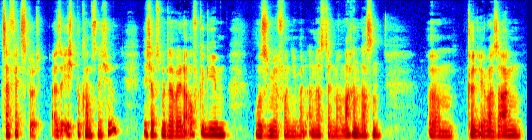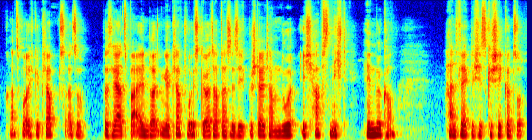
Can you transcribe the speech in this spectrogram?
zerfetzt wird. Also ich bekomme es nicht hin. Ich habe es mittlerweile aufgegeben, muss ich mir von jemand anders dann mal machen lassen. Ähm, könnt ihr mal sagen, hat es bei euch geklappt? Also bisher hat es bei allen Leuten geklappt, wo ich gehört habe, dass sie sich bestellt haben, nur ich habe es nicht hinbekommen handwerkliches Geschick und so.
